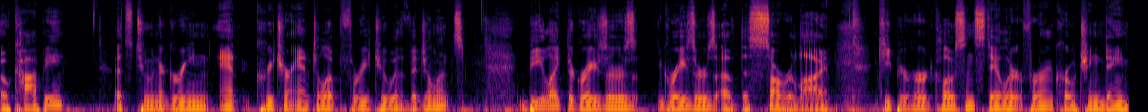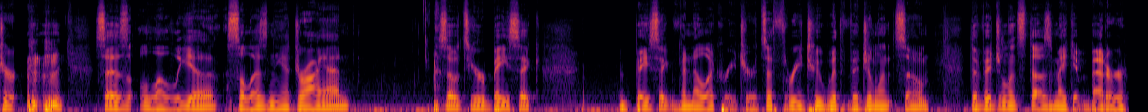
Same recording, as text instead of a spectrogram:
Okapi. It's two and a green ant creature antelope, three two with vigilance. Be like the grazers grazers of the Sauruli. Keep your herd close and stay alert for encroaching danger. Says Lalia Selesnya Dryad. So it's your basic basic vanilla creature. It's a 3 2 with vigilance. So the vigilance does make it better.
